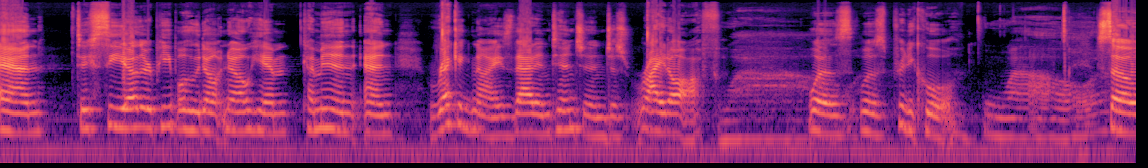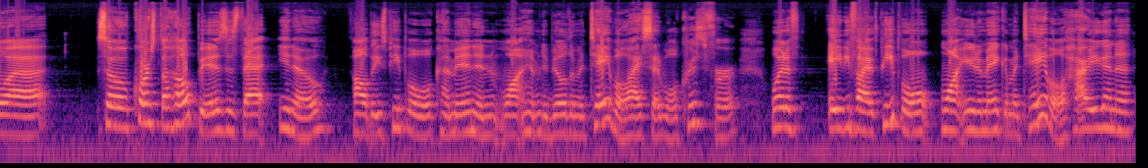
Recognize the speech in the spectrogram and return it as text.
and to see other people who don't know him come in and recognize that intention just right off Wow. was was pretty cool. Wow. So uh, so of course the hope is is that you know all these people will come in and want him to build him a table. I said, well, Christopher, what if 85 people want you to make him a table? How are you going to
